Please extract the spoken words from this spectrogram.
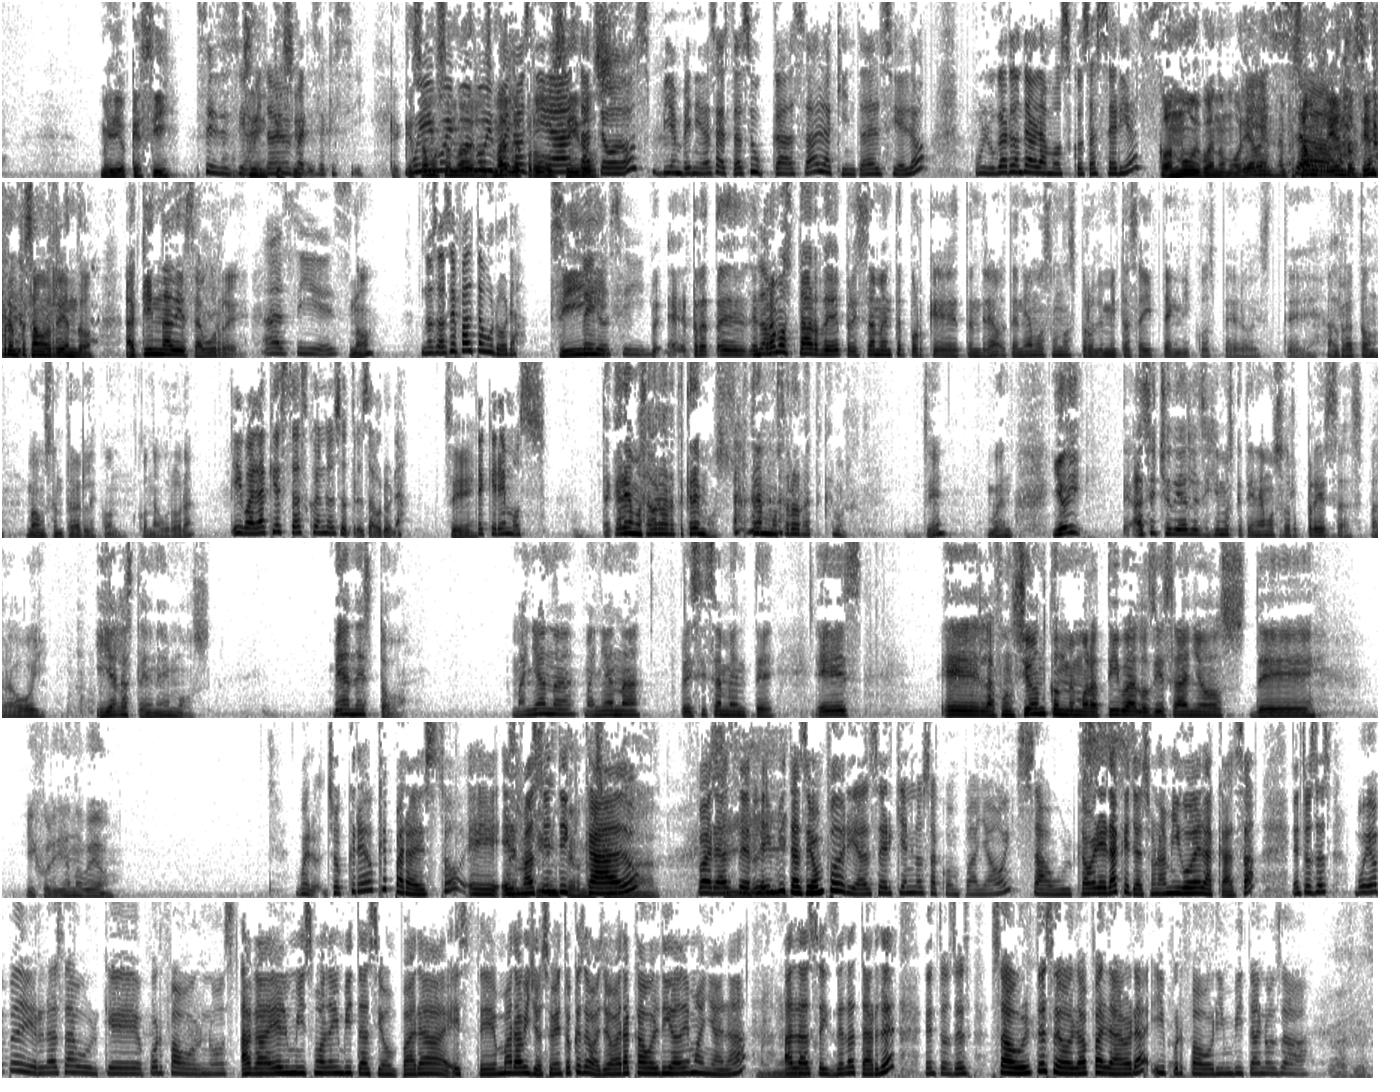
medio que sí. Sí, sí, sí, a mí también me parece que sí. Que, que somos uno de los más reproducidos. Días a todos, bienvenidos a esta su casa, la Quinta del Cielo, un lugar donde hablamos cosas serias. Con muy buen humor, ya ven, empezamos riendo, siempre empezamos riendo. Aquí nadie se aburre. Así es. ¿No? Nos hace falta Aurora. Sí, Pero sí. eh, eh, entramos tarde precisamente porque tendría, teníamos unos problemitas ahí técnicos, pero este al rato vamos a entrarle con, con Aurora. Igual aquí estás con nosotros, Aurora. Sí. Te queremos. Te queremos, Aurora, te queremos. Te queremos, Aurora, te queremos. ¿Sí? Bueno. Y hoy, hace ocho días les dijimos que teníamos sorpresas para hoy. Y ya las tenemos. Vean esto. Mañana, mañana, precisamente, es eh, la función conmemorativa a los 10 años de... Híjole, ya no veo. Bueno, yo creo que para esto eh, el más indicado. Para Sí. hacer la invitación podría ser quien nos acompaña hoy, Saúl Cabrera, que ya es un amigo de la casa. Entonces voy a pedirle a Saúl que por favor nos haga él mismo la invitación para este maravilloso evento que se va a llevar a cabo el día de mañana, Mañana. a las seis de la tarde. Entonces, Saúl, te cedo la palabra y por favor invítanos a,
